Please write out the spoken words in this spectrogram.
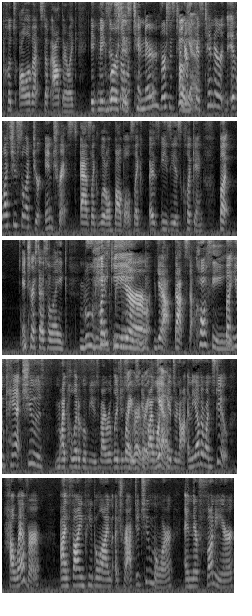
puts all of that stuff out there like it makes it Versus so much, Tinder. versus oh, Tinder yeah. because Tinder it lets you select your interests as like little bubbles like as easy as clicking but Interest as like movies Hiking. beer yeah that stuff coffee. but you can't choose my political views, my religious Right, views, right, if I want yeah. kids or not. And the other ones do. However, I find people I'm attracted to more and they're funnier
